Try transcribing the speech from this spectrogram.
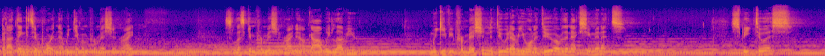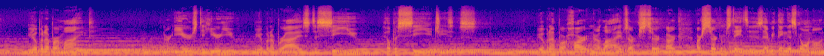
but I think it's important that we give him permission, right? So let's give him permission right now. God, we love you. We give you permission to do whatever you want to do over the next few minutes. Speak to us. We open up our mind and our ears to hear you. We open up our eyes to see you. Help us see you, Jesus. We open up our heart and our lives, our, our, our circumstances, everything that's going on.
